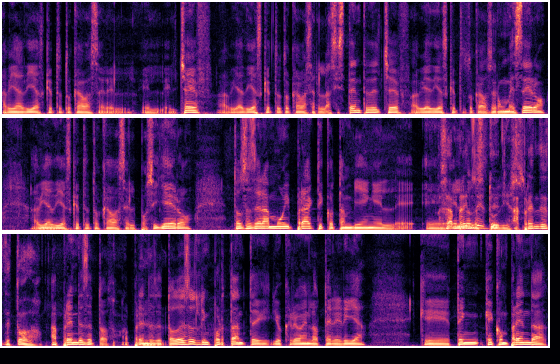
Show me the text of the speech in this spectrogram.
Había días que te tocaba ser el, el, chef, había días que te tocaba ser el asistente del chef, había días que te tocaba ser un mesero, había días que te tocaba ser el posillero. Entonces era muy práctico también el, eh, eh, los estudios. aprendes de todo. Aprendes de todo, aprendes de todo. Eso es lo importante, yo creo, en la hotelería, que, que comprenda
